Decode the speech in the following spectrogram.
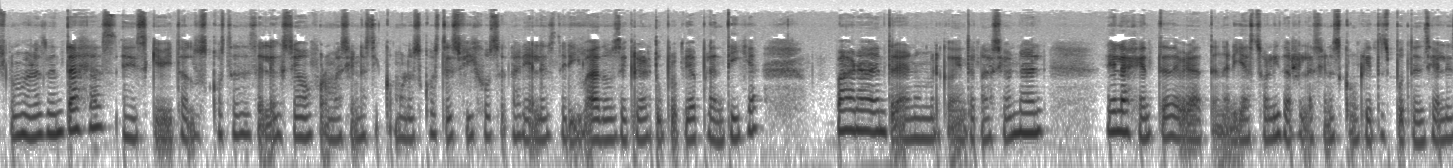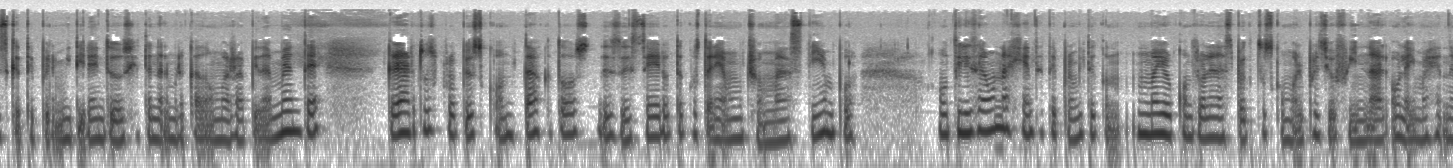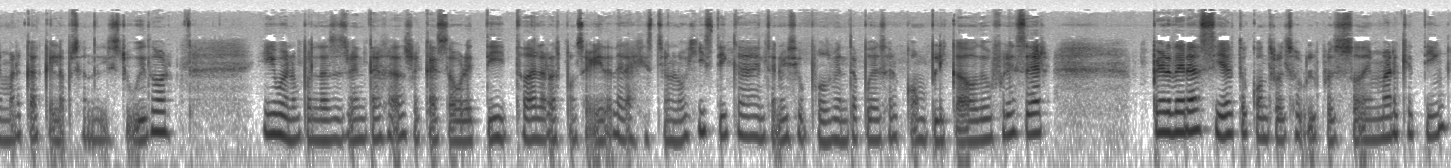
primero las ventajas, es que evitas los costes de selección, formación, así como los costes fijos salariales derivados de crear tu propia plantilla para entrar en un mercado internacional. El agente deberá tener ya sólidas relaciones con clientes potenciales que te permitirá introducirte en el mercado más rápidamente. Crear tus propios contactos desde cero te costaría mucho más tiempo. Utilizar un agente te permite con un mayor control en aspectos como el precio final o la imagen de marca que la opción del distribuidor. Y bueno, pues las desventajas recaen sobre ti toda la responsabilidad de la gestión logística. El servicio postventa puede ser complicado de ofrecer. Perderás cierto control sobre el proceso de marketing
